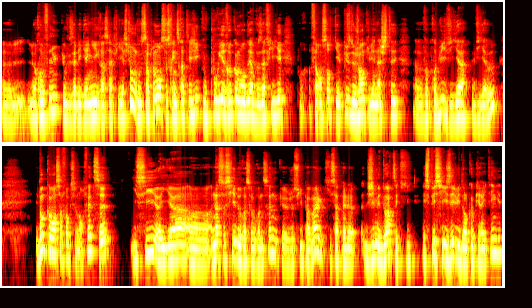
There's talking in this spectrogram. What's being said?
euh, le revenu que vous allez gagner grâce à l'affiliation, ou simplement ce serait une stratégie que vous pourriez recommander à vos affiliés pour faire en sorte qu'il y ait plus de gens qui viennent acheter euh, vos produits via, via eux. Et donc comment ça fonctionne? En fait, c'est Ici, euh, il y a un, associé de Russell Brunson, que je suis pas mal, qui s'appelle Jim Edwards et qui est spécialisé, lui, dans le copywriting.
